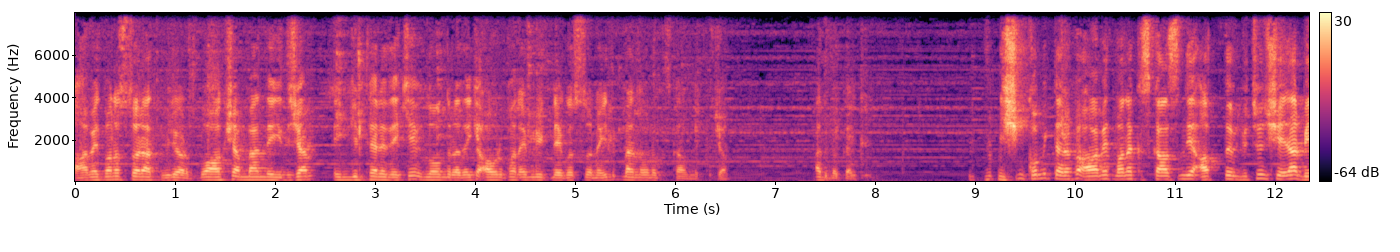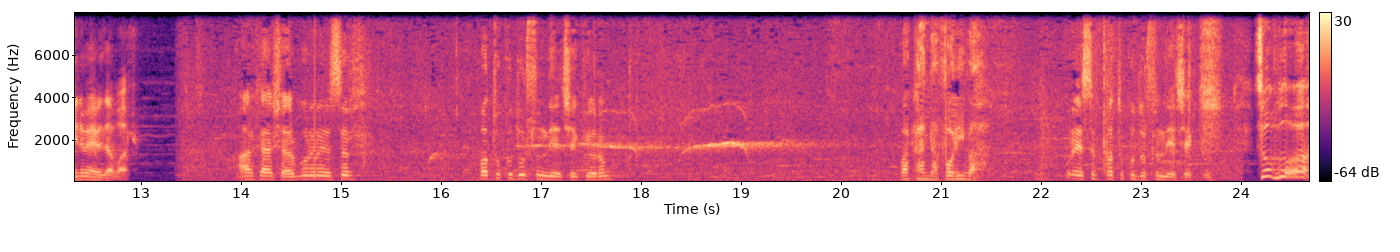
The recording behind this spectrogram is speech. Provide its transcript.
Ahmet bana story attı biliyorum. Bu akşam ben de gideceğim. İngiltere'deki, Londra'daki Avrupa'nın en büyük Lego store'una gidip ben de onu kıskanmak yapacağım. Hadi bakalım. İşin komik tarafı Ahmet bana kıskansın diye attığı bütün şeyler benim evde var. Arkadaşlar buraya sırf Batu kudursun diye çekiyorum. Wakanda forever. Buraya sırf Batu kudursun diye çektim. Suplu!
